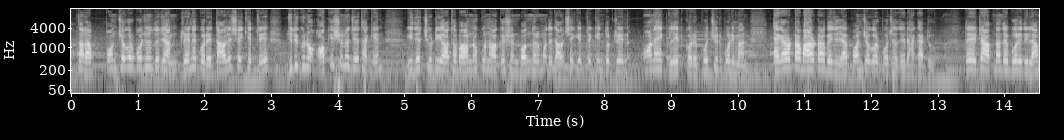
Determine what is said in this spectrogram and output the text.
আপনারা পঞ্চগড় পর্যন্ত যান ট্রেনে করে, তাহলে সেই ক্ষেত্রে যদি কোনো অকেশনে যেয়ে থাকেন, ঈদের ছুটি অথবা অন্য কোনো অকেশন বন্ধের মধ্যে, তাহলে সেক্ষেত্রে কিন্তু ট্রেন অনেক লেট করে, প্রচুর পরিমাণ। এগারোটা, বারোটাও বেজে যায় পঞ্চগড় পৌঁছাতে, ঢাকা টু তো এটা আপনাদের বলে দিলাম,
